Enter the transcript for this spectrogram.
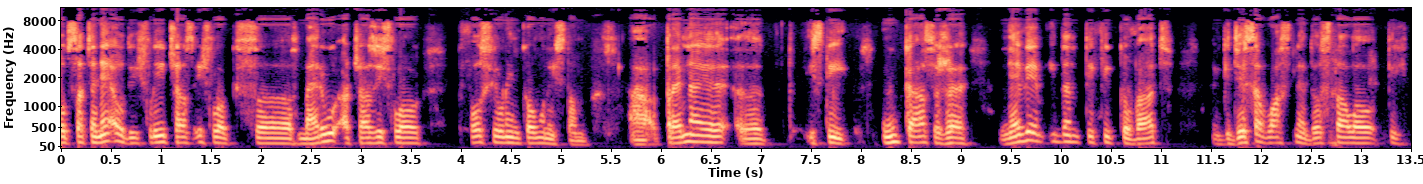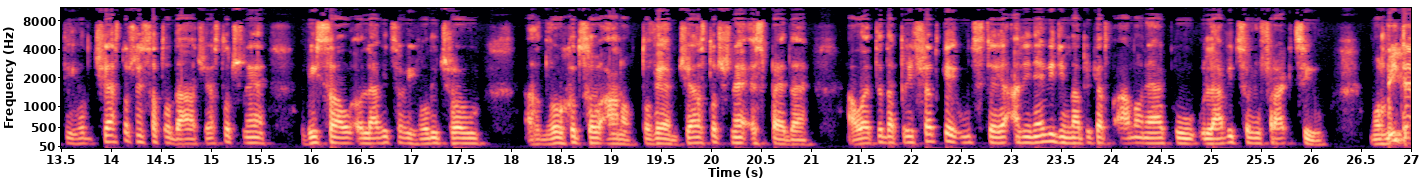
podstate neodišli, čas išlo k smeru a čas išlo k fosílnym komunistom. A pre mňa je e, istý úkaz, že neviem identifikovať, kde sa vlastne dostalo tých, tých čiastočne sa to dá, čiastočne vysal ľavicových voličov dôchodcov, áno, to viem, čiastočne SPD ale teda pri všetkej úcte ja ani nevidím napríklad v áno nejakú ľavicovú frakciu. Možno Víte,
